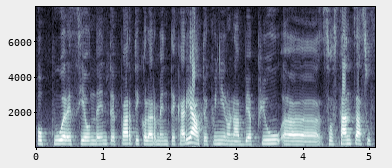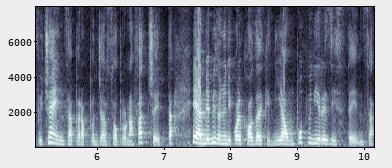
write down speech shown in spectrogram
oppure sia un dente particolarmente cariato e quindi non abbia più eh, sostanza a sufficienza per appoggiare sopra una faccetta e abbia bisogno di qualcosa che dia un po' più di resistenza.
